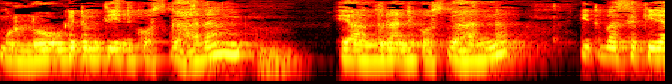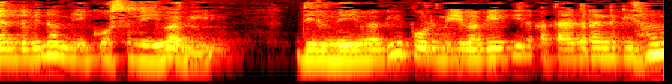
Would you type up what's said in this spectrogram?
මුළු ලෝකෙටම තියෙන කොස් ගහ නම් ඒ අඳුරන්නේ කොස් ගහන්න. ඊට පස්සේ කියන්න වෙනවා මේ කොස් මේ වගේ, දිල් මේ වගේ, පොල් මේ වගේ කියලා කතා කරන්න ගියහම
